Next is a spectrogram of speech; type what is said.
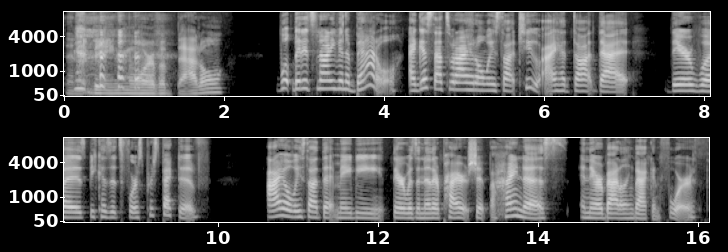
than it being more of a battle. Well, but it's not even a battle. I guess that's what I had always thought too. I had thought that there was, because it's forced perspective, I always thought that maybe there was another pirate ship behind us and they were battling back and forth.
